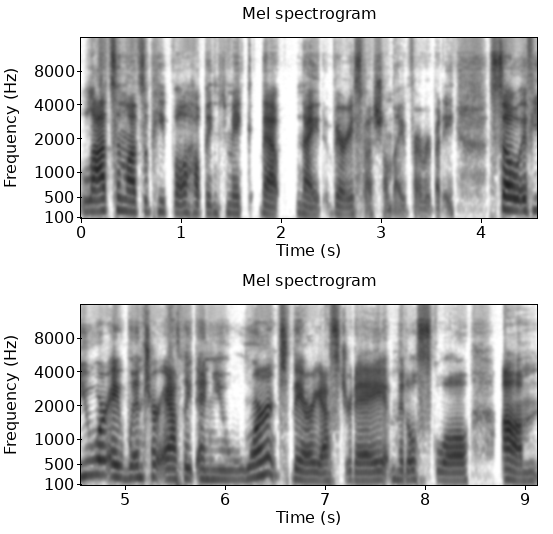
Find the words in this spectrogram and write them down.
lots and lots of people helping to make that night a very special night for everybody. So if you were a winter athlete and you weren't there yesterday, middle school, um,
